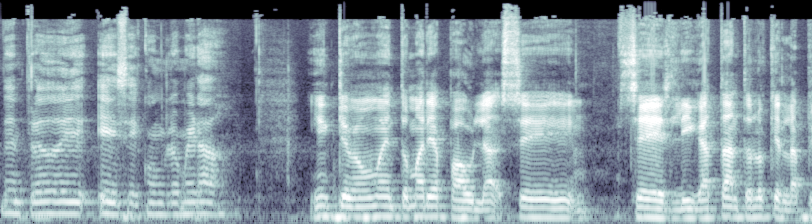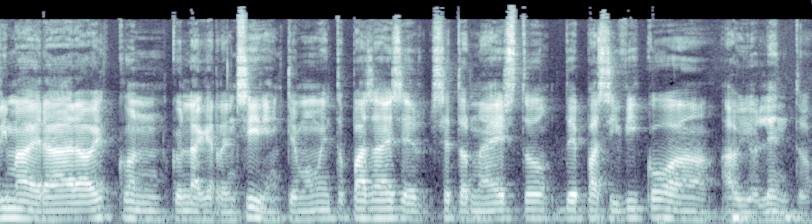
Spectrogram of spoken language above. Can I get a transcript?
dentro de ese conglomerado. ¿Y en qué momento María Paula se, se desliga tanto lo que es la primavera árabe con, con, la guerra en Siria? ¿En qué momento pasa de ser, se torna esto de pacífico a, a violento?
